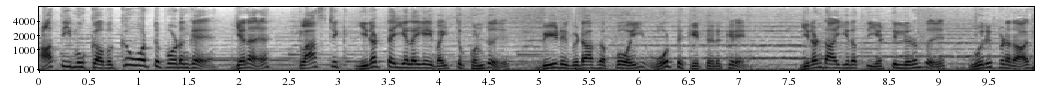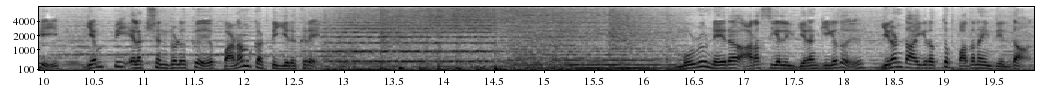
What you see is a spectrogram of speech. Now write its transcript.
அதிமுகவுக்கு ஓட்டு போடுங்க என பிளாஸ்டிக் இரட்டை இலையை வைத்துக்கொண்டு வீடு வீடாக போய் ஓட்டு கேட்டிருக்கிறேன். இரண்டாயிரத்து எட்டிலிருந்து உறுப்பினராகி எம்பி எலெக்ஷன்களுக்கு பணம் கட்டியிருக்கிறேன். முழு நேர அரசியலில் இறங்கியது இரண்டாயிரத்து பதினைந்தில் தான்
